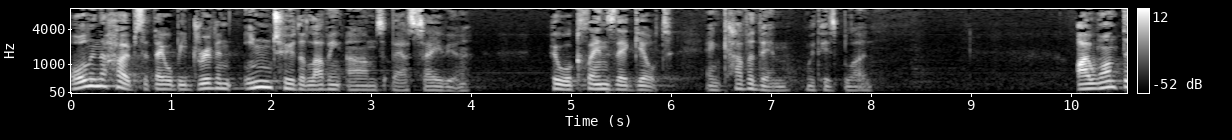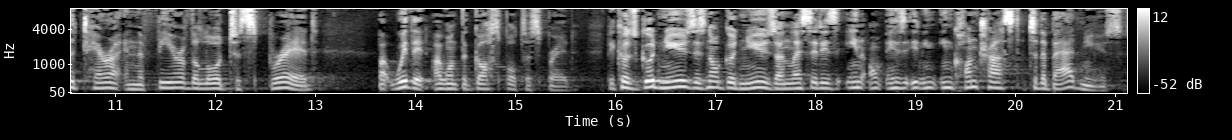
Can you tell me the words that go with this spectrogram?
all in the hopes that they will be driven into the loving arms of our Savior who will cleanse their guilt and cover them with his blood. I want the terror and the fear of the Lord to spread, but with it I want the gospel to spread. Because good news is not good news unless it is in, is in, in contrast to the bad news.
